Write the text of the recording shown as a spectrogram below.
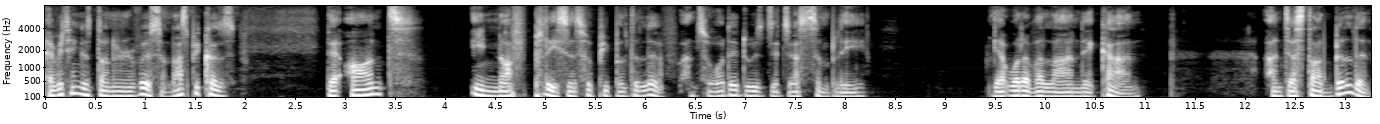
everything is done in reverse. And that's because there aren't enough places for people to live. And so what they do is they just simply get whatever land they can and just start building.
